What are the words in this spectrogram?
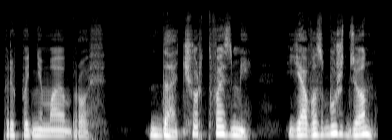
Приподнимаю бровь. «Да, черт возьми, я возбужден.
